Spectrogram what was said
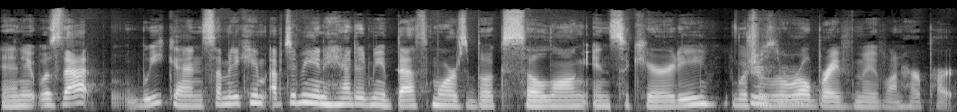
And it was that weekend, somebody came up to me and handed me Beth Moore's book, So Long Insecurity, which mm-hmm. was a mm-hmm. real brave move on her part.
